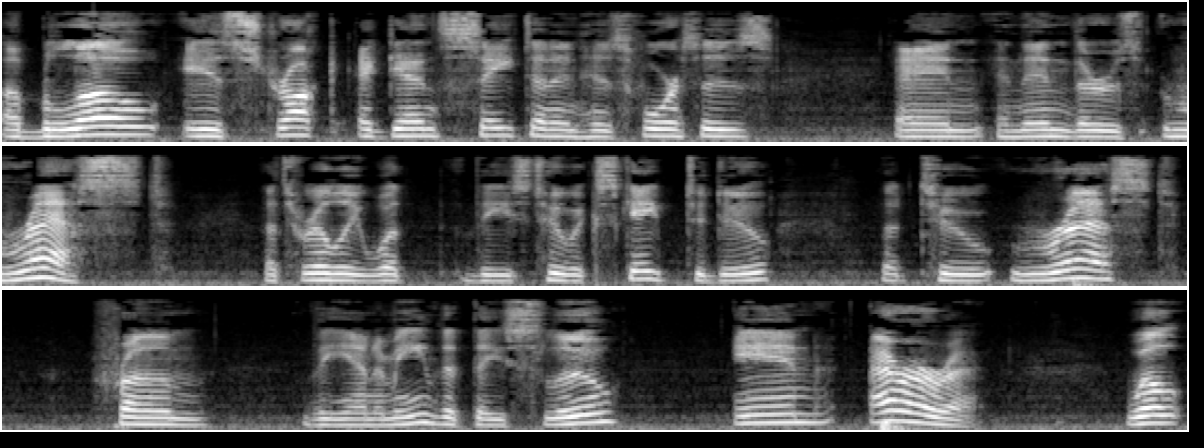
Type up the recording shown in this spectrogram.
a blow is struck against Satan and his forces and, and then there's rest. That's really what these two escape to do, to rest from the enemy that they slew in Ararat. Well,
